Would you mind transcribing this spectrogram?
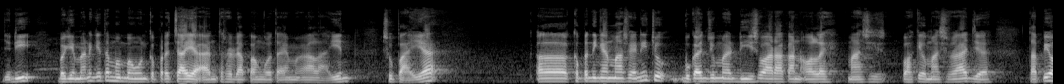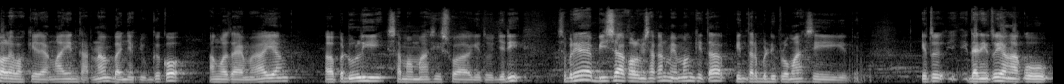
Jadi bagaimana kita membangun kepercayaan terhadap anggota MLM lain supaya eh, kepentingan mahasiswa ini cu- bukan cuma disuarakan oleh mahasiswa, wakil mahasiswa aja, tapi oleh wakil yang lain karena banyak juga kok anggota MLA yang eh, peduli sama mahasiswa gitu. Jadi sebenarnya bisa kalau misalkan memang kita pintar berdiplomasi gitu. Itu dan itu yang aku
